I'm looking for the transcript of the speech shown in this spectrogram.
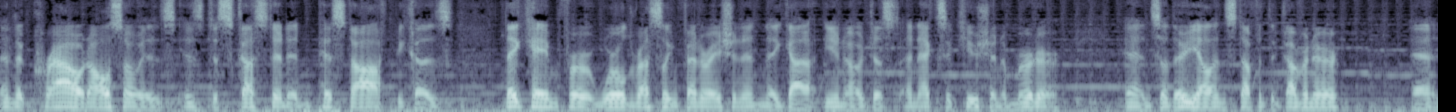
and the crowd also is is disgusted and pissed off because they came for World Wrestling Federation and they got you know just an execution, a murder, and so they're yelling stuff at the governor, and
